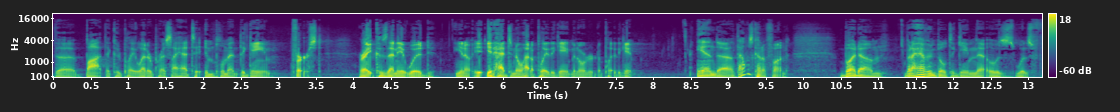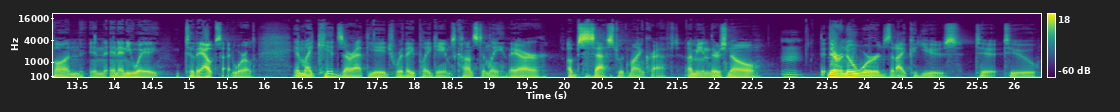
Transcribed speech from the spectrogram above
the bot that could play letterpress, I had to implement the game first, right? Because then it would, you know, it, it, had to know how to play the game in order to play the game, and uh, that was kind of fun. But um, but I haven't built a game that was was fun in in any way to the outside world. And my kids are at the age where they play games constantly. They are obsessed with Minecraft. I mean, there's no mm. there are no words that I could use to to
